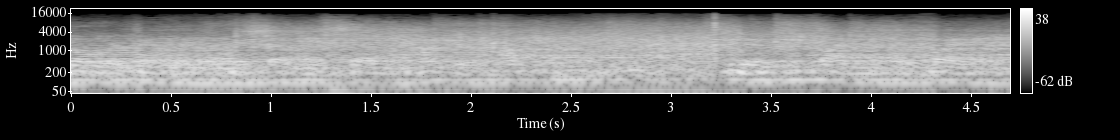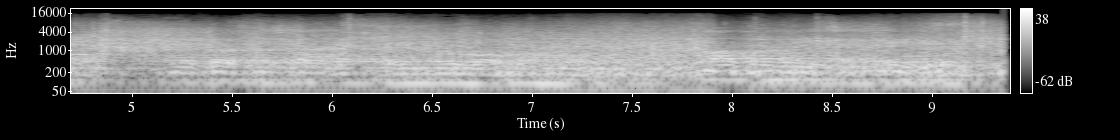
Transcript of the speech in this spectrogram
Dover family number 7700 up. Students fighting for fighting and the gross gone after removal. All penalties and three for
